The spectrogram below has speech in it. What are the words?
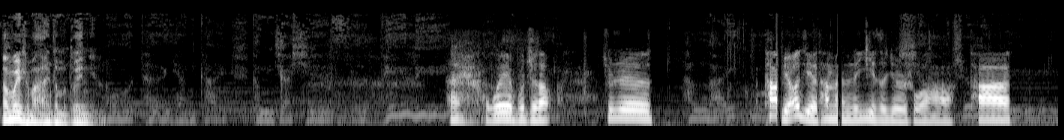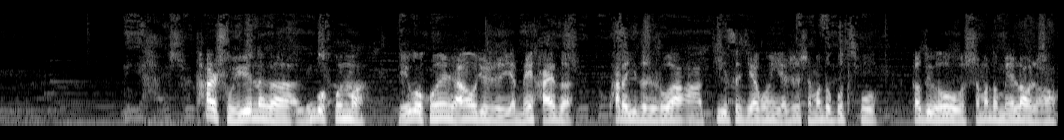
那为什么还这么对你呢？哎，我也不知道，就是他表姐他们的意思就是说啊，他他是属于那个离过婚嘛，离过婚，然后就是也没孩子。他的意思是说啊，第一次结婚也是什么都不图，到最后什么都没落着。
